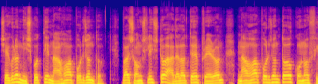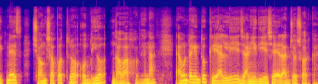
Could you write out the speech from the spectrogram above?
সেগুলো নিষ্পত্তি না হওয়া পর্যন্ত বা সংশ্লিষ্ট আদালতে প্রেরণ না হওয়া পর্যন্ত কোনো ফিটনেস শংসাপত্র অবধিও দেওয়া হবে না, এমনটা কিন্তু ক্লিয়ারলি জানিয়ে দিয়েছে রাজ্য সরকার।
